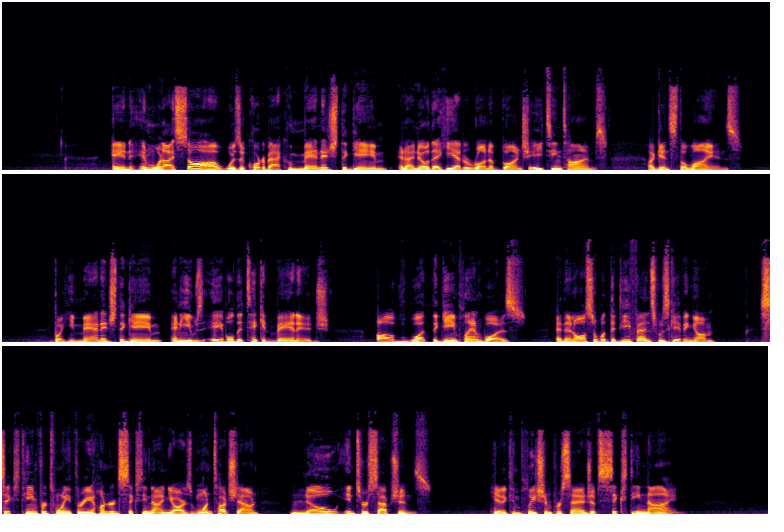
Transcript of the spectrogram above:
And and what I saw was a quarterback who managed the game, and I know that he had to run a bunch, 18 times against the Lions, but he managed the game and he was able to take advantage of what the game plan was and then also what the defense was giving him. 16 for 23, 169 yards, one touchdown, no interceptions. He had a completion percentage of 69.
